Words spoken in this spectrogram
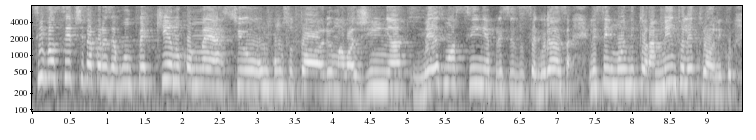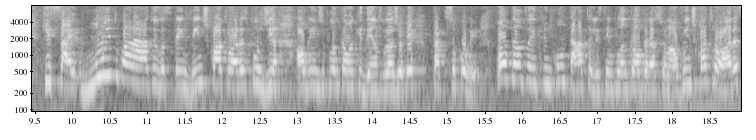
Se você tiver, por exemplo, um pequeno comércio, um consultório, uma lojinha, mesmo assim é preciso segurança, eles têm monitoramento monitoramento eletrônico que sai muito barato e você tem 24 horas por dia alguém de plantão aqui dentro da GP para te socorrer. Portanto, entre em contato, eles têm plantão operacional 24 horas,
